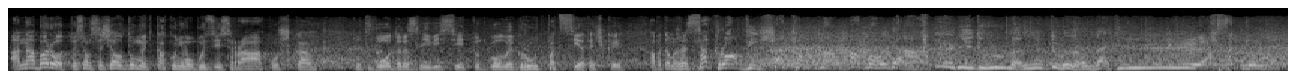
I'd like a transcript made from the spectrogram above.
а наоборот. То есть он сначала думает, как у него будет здесь ракушка, тут водоросли висеть, тут голая грудь под сеточкой. А потом уже сокровища черного моря. Не думал, не думал сокровища.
